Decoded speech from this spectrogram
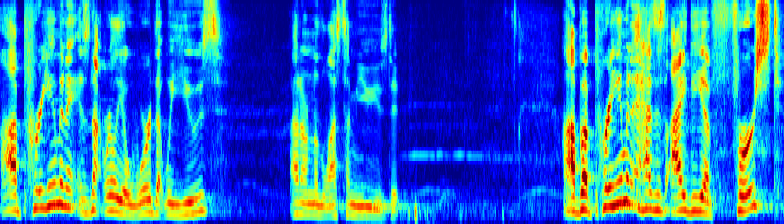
Uh, preeminent is not really a word that we use. I don't know the last time you used it. Uh, but preeminent has this idea of first,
